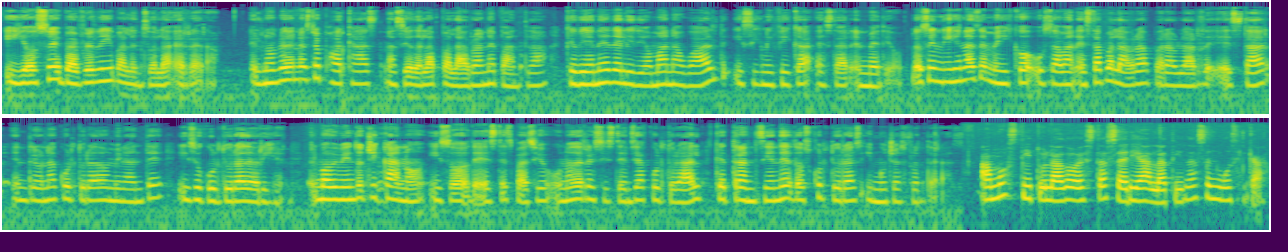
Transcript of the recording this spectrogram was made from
Y yo soy Beverly Valenzuela Herrera. El nombre de nuestro podcast nació de la palabra Nepantla, que viene del idioma náhuatl y significa estar en medio. Los indígenas de México usaban esta palabra para hablar de estar entre una cultura dominante y su cultura de origen. El movimiento chicano hizo de este espacio uno de resistencia cultural que transciende dos culturas y muchas fronteras. Hemos titulado esta serie Latinas en Música,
